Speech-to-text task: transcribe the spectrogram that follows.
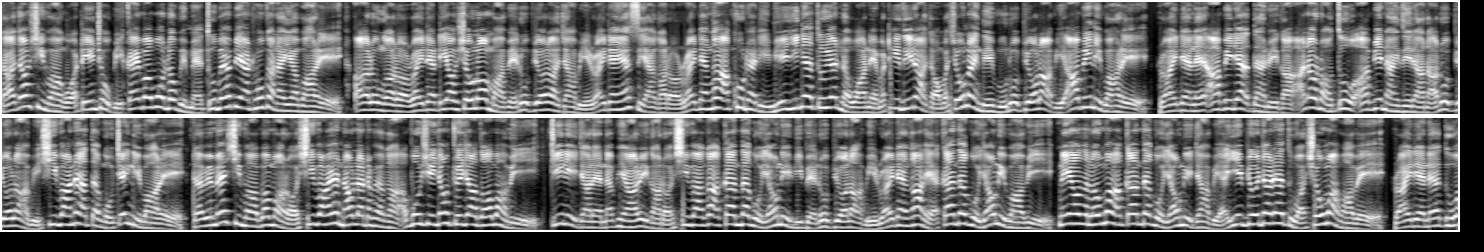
ဒါကြောင့်ရှီဗာကိုအတင်းချုပ်ပြီးကိုင်ပေါက်ဖို့လုပ်ပေမဲ့သူပဲပြန်ထိုးခံလိုက်ရပါတယ်အားလုံးကတော့ရိုက်တန်တယောက်ရှုံးတော့မှာပဲလို့ပြောလာကြပြီးရိုက်တန်ရဲ့ဆရာကတော့ရိုက်တန်ကအခုထက်ဒီမြေကြီးနဲ့သူ့ရဲ့လက်ဝါးနဲ့မထိသေးတာကြောင့်မရှုံးနိုင်သေးဘူးလို့ပြောလာပြီးအားပေးနေပါတယ်ရိုက်တန်လည်းအားပေးတဲ့အတန်တွေကအဲ့လောက်တော့သူ့ကိုအားပေးနိုင်စေတာလို့ပြောလာပြီးရှီဗာနဲ့အတန်ကိုကြိတ်နေပါတယ်ဒါပေမဲ့ရှီဗာဘက်မှာတော့ရှီဗာရဲ့နောက်လက်တစ်ဖက်ကအပိုရှိကြောင်းကြွေးကြောသွားပါပြီကြီးနေကြတဲ့နဖျားတွေကတော့ရှီဗာကအကန့်အသတ်ကိုရောက်နေပြီပဲလို့ပြောလာပြီးရိုက်တန်ကလည်းအကန့်အသတ်ကိုရောက်နေပါပြီနှစ်ယောက်စလုံးကအကန့်အသတ်ကိုရောက်နေကြပြီအရင်ပြောကြတဲ့သူကရှုံးမှာပါပဲရိုက်တန်နဲ့သူက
